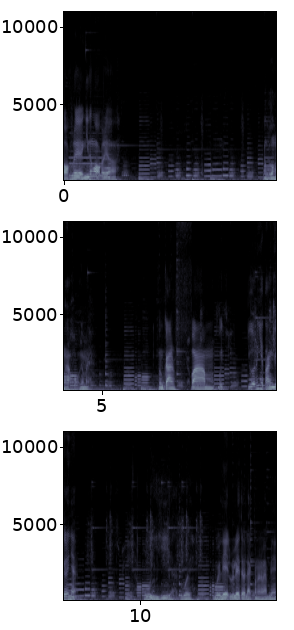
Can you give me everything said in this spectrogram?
ออกเลยอย่างนี้ต้องออกเลยเหรอต้องต้องหาของกันไหมทำการฟาร์มเยอะนะเนี่ยตังค์เยอะเนี่ยอุ้ยเฮียรวยรวยเละรวยเละแต่แหลกมันแบบนี้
